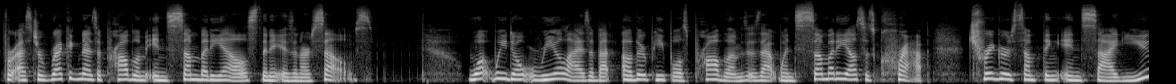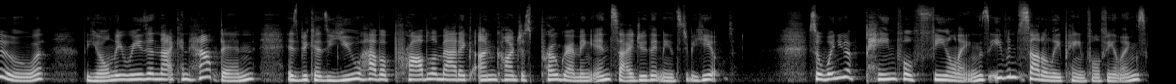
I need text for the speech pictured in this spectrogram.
for us to recognize a problem in somebody else than it is in ourselves. What we don't realize about other people's problems is that when somebody else's crap triggers something inside you, the only reason that can happen is because you have a problematic unconscious programming inside you that needs to be healed. So, when you have painful feelings, even subtly painful feelings,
